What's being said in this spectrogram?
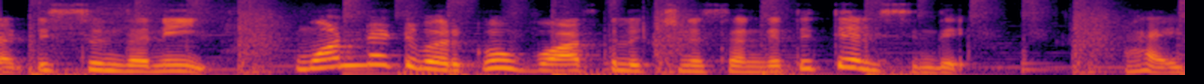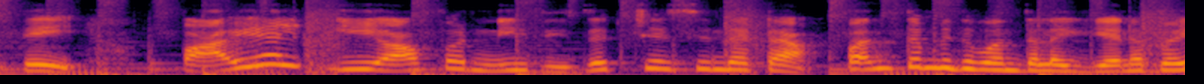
నటిస్తుందని మొన్నటి వరకు వార్తలు వచ్చిన సంగతి తెలిసిందే. అయితే పాయల్ ఈ ఆఫర్ని రిజెక్ట్ చేసిందట. పంతొమ్మిది వందల ఎనభై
